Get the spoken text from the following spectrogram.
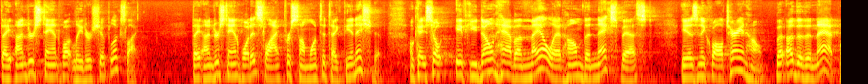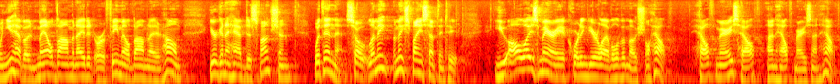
They understand what leadership looks like. They understand what it's like for someone to take the initiative. Okay, so if you don't have a male at home, the next best is an equalitarian home. But other than that, when you have a male dominated or a female dominated home, you're going to have dysfunction within that. So let me, let me explain something to you. You always marry according to your level of emotional health. Health marries health, unhealth marries unhealth.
